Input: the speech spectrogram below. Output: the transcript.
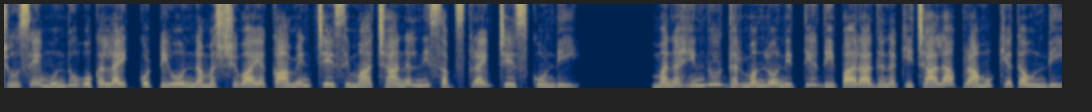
చూసే ముందు ఒక లైక్ కొట్టి ఓ నమశివాయ కామెంట్ చేసి మా ఛానల్ని సబ్స్క్రైబ్ చేసుకోండి. మన హిందూ ధర్మంలో నిత్య దీపారాధనకి చాలా ప్రాముఖ్యత ఉంది.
